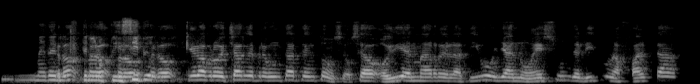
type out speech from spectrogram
meter en tema los principios. Pero, quiero aprovechar de preguntarte entonces, o sea, hoy día es más relativo, ya no es un delito, una falta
